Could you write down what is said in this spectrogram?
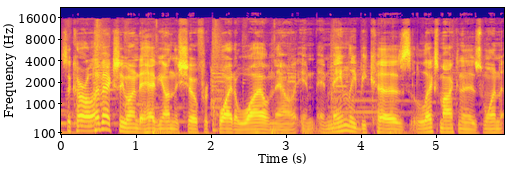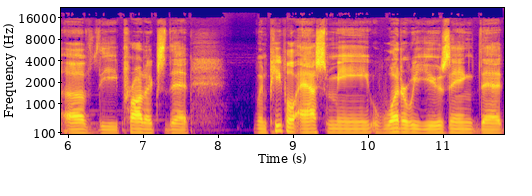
So, Karl, I've actually wanted to have you on the show for quite a while now, and, and mainly because Lex Machina is one of the products that when people ask me what are we using that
